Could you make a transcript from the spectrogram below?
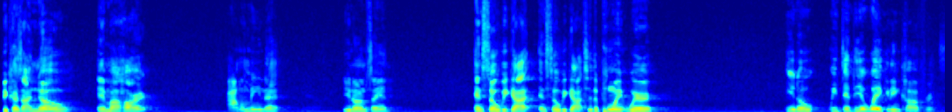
because I know in my heart, I don't mean that. You know what I'm saying? And so we got and so we got to the point where you know, we did the awakening conference.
